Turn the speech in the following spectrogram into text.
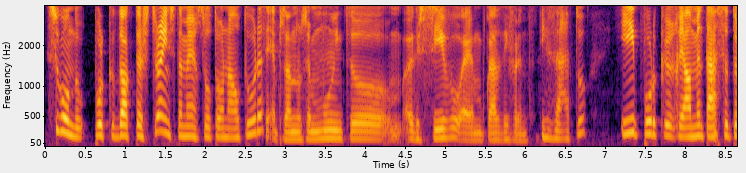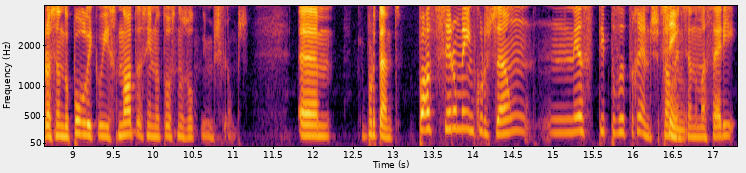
Segundo, porque Doctor Strange também resultou na altura. Sim, apesar de não ser muito agressivo, é um bocado diferente. Exato. E porque realmente há a saturação do público e isso nota-se e notou-se nos últimos filmes. Hum, portanto, pode ser uma incursão nesse tipo de terrenos, especialmente Sim. sendo uma série,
